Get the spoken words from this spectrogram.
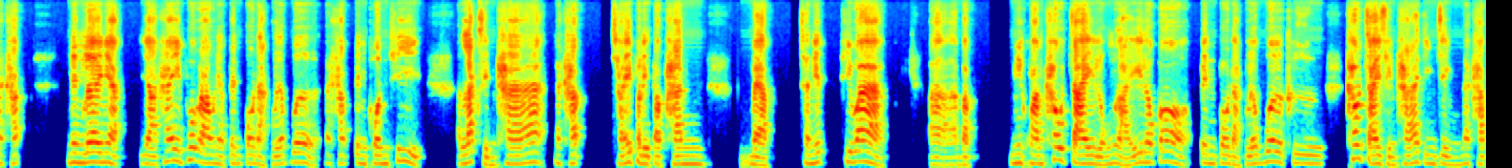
นะครับหนึ่งเลยเนี่ยอยากให้พวกเราเนี่ยเป็น product lover นะครับ เป็นคนที่รักสินค้านะครับ ใช้ผลิตภัณฑ์ แบบชนิดที่ว่าแบบมีความเข้าใจหลงไหลแล้วก็เป็น product lover คือเข้าใจสินค้าจริง ๆนะครับ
